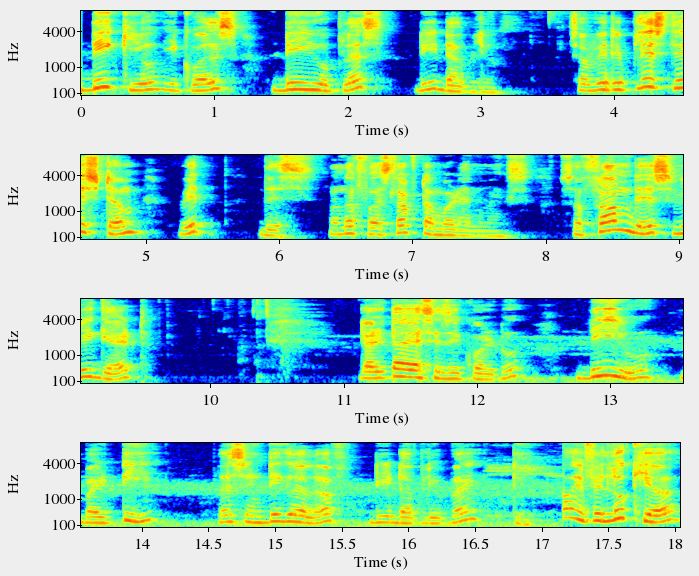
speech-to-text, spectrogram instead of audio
dq equals du plus dw. So we replace this term with this on the first law of thermodynamics. So from this we get delta S is equal to du by t plus integral of dw by t. Now if we look here,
